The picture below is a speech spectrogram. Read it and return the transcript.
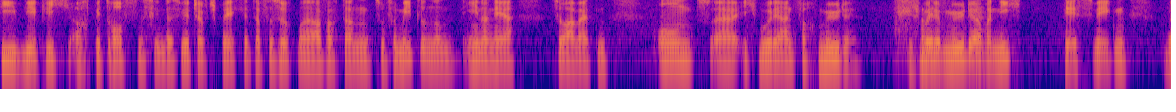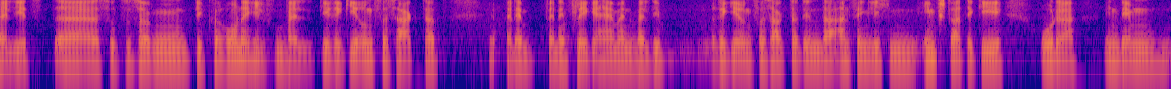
die wirklich auch betroffen sind als Wirtschaftssprecher. Da versucht man einfach dann zu vermitteln und hin und her zu arbeiten. Und äh, ich wurde einfach müde. Ich wurde müde, aber nicht deswegen, weil jetzt äh, sozusagen die Corona-Hilfen, weil die Regierung versagt hat bei den, bei den Pflegeheimen, weil die Regierung versagt hat in der anfänglichen Impfstrategie oder in dem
